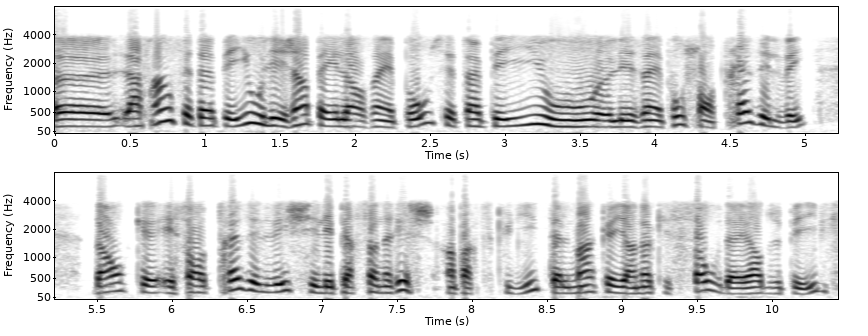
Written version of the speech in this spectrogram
Euh, la France est un pays où les gens payent leurs impôts. C'est un pays où euh, les impôts sont très élevés. Donc, et sont très élevés chez les personnes riches en particulier, tellement qu'il y en a qui se sauvent d'ailleurs du pays puis qui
